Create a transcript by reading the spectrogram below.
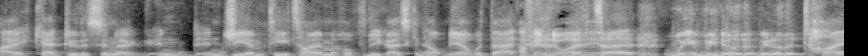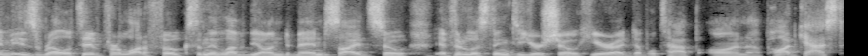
I can't do this in a in, in GMT time. Hopefully, you guys can help me out with that. I've got no but, idea. Uh, we we know that we know that time is relative for a lot of folks, and they love the on-demand side. So if they're listening to your show here at Double Tap on a podcast,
